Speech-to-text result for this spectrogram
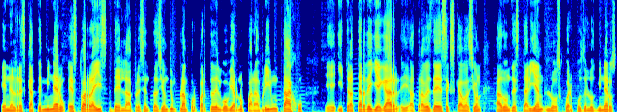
en el rescate minero. Esto a raíz de la presentación de un plan por parte del gobierno para abrir un tajo eh, y tratar de llegar eh, a través de esa excavación a donde estarían los cuerpos de los mineros.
